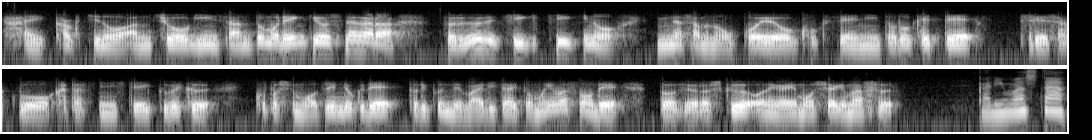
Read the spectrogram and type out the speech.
はい、各地のあの地方議員さんとも連携をしながらそれぞれ地域地域の皆様のお声を国政に届けて政策を形にしていくべく今年も全力で取り組んでまいりたいと思いますのでどうぞよろしくお願い申し上げます。わかりました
